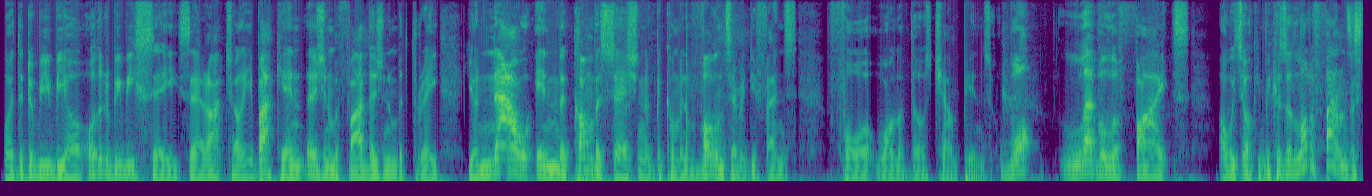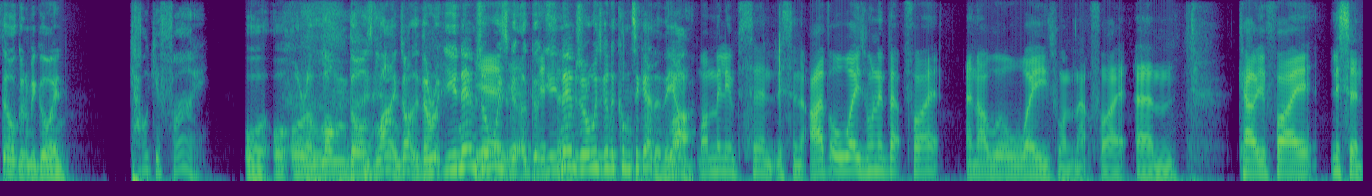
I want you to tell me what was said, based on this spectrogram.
where the WBO or the WBC say, right, Charlie, you're back in. There's your number five. There's your number three. You're now in the conversation of becoming a voluntary defence for one of those champions. What level of fights are we talking? Because a lot of fans are still going to be going, Kal Yafai. Or, or, or along those lines, aren't they? They're- your names are Yeah, always yeah, go- your names are always going to come together. They one, are. one million percent. Listen, I've always wanted that fight, and I will always want that fight. Um, Calio fight. Listen,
